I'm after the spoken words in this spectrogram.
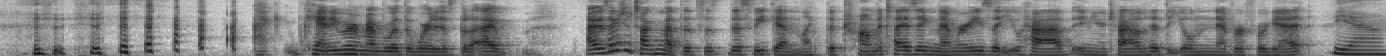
I can't even remember what the word is, but I, I was actually talking about this this weekend, like the traumatizing memories that you have in your childhood that you'll never forget. Yeah.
